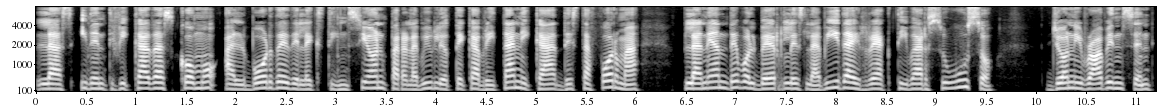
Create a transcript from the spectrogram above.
las identificadas como al borde de la extinción para la Biblioteca Británica. De esta forma, planean devolverles la vida y reactivar su uso. Johnny Robinson,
